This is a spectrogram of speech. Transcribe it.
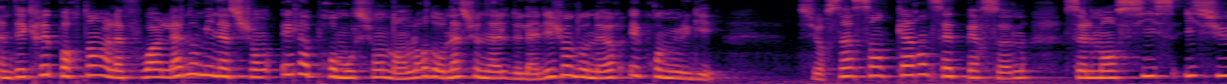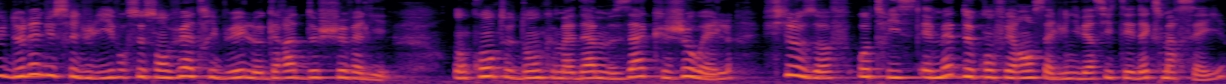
un décret portant à la fois la nomination et la promotion dans l'ordre national de la Légion d'honneur est promulgué. Sur 547 personnes, seulement 6 issues de l'industrie du livre se sont vues attribuer le grade de chevalier. On compte donc Madame Zach Joël, philosophe, autrice et maître de conférences à l'Université d'Aix-Marseille,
